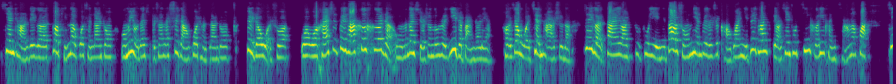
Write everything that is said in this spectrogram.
现场这个测评的过程当中，我们有的学生在试讲过程当中对着我说，我我还是对他呵呵着，我们的学生都是一直板着脸。好像我欠他似的，这个大家要注注意，你到时候面对的是考官，你对他表现出亲和力很强的话，亲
